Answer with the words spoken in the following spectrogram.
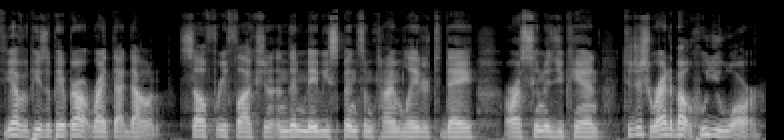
If you have a piece of paper out, write that down. Self reflection, and then maybe spend some time later today or as soon as you can to just write about who you are.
